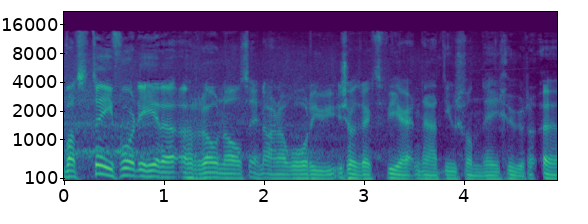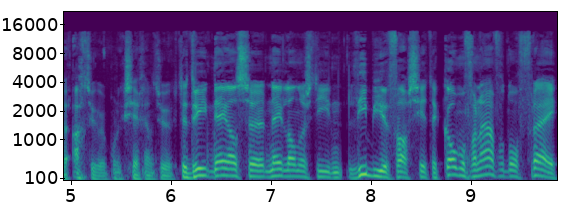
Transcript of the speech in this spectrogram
wat thee voor de heren Ronald en Arno. Horen u zo direct weer na het nieuws van 9 uur. Uh, 8 uur moet ik zeggen natuurlijk. De drie Nederlandse Nederlanders die in Libië vastzitten... komen vanavond nog vrij.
